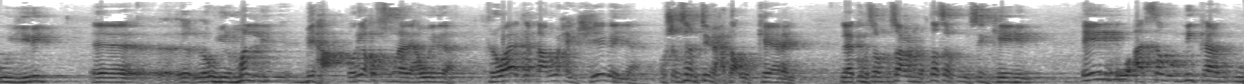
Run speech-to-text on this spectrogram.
uu yiri uu yiri malli biha. Waryaa u sugnaaday haweenada riwaayaadka qaar waxay sheegayaan oo shamsan timi xataa uu keenay laakiin mukhtasarku uusan keenin in uu asagu ninkan uu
